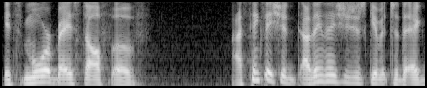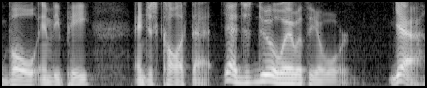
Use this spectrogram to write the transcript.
It's more based off of I think they should I think they should just give it to the Egg Bowl MVP and just call it that. Yeah, just do away with the award. Yeah,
